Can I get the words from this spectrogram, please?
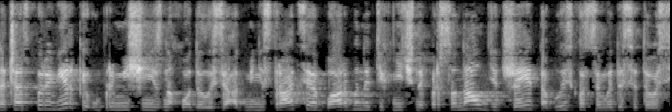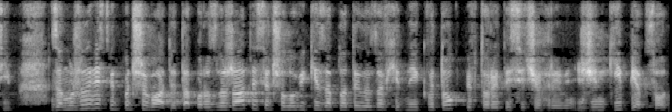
На час перевірки у приміщенні знаходилися адміністрація, бармени, технічний персонал, діджеї та близько 70 осіб. За можливість відпочивати та порозважатися чоловіки заплатили за вхідний квиток півтори тисячі гривень, жінки 500.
